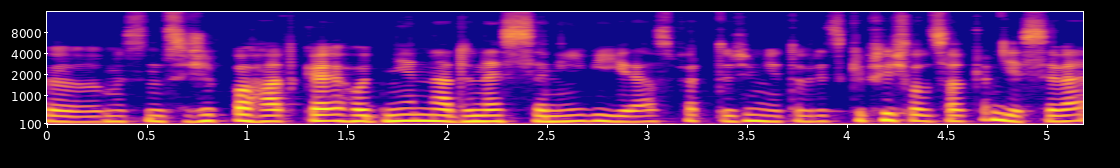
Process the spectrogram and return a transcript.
uh, myslím si, že pohádka je hodně nadnesený výraz, protože mě to vždycky přišlo celkem děsivé.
